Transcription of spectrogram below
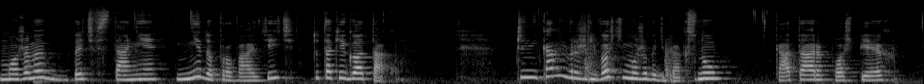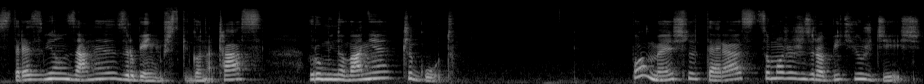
możemy być w stanie nie doprowadzić do takiego ataku. Czynnikami wrażliwości może być brak snu, katar, pośpiech, stres związany z robieniem wszystkiego na czas, ruminowanie czy głód. Pomyśl teraz, co możesz zrobić już dziś,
